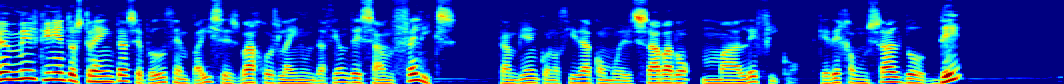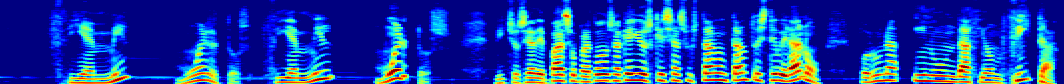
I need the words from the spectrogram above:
En 1530 se produce en Países Bajos la inundación de San Félix, también conocida como el Sábado Maléfico, que deja un saldo de 100.000 muertos, 100.000 muertos. Dicho sea de paso para todos aquellos que se asustaron tanto este verano por una inundacioncita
